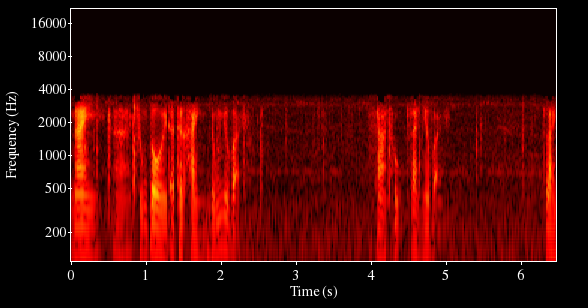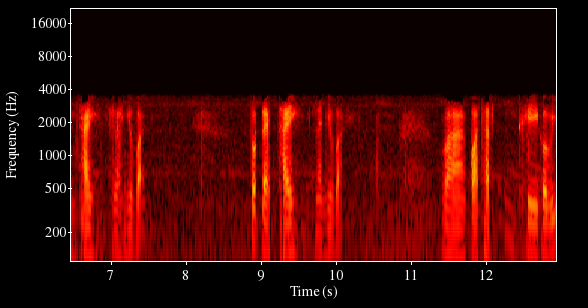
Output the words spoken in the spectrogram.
nay à, chúng tôi đã thực hành đúng như vậy. Xà thụ là như vậy lành thay là như vậy. Tốt đẹp thay là như vậy. Và quả thật khi có vị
